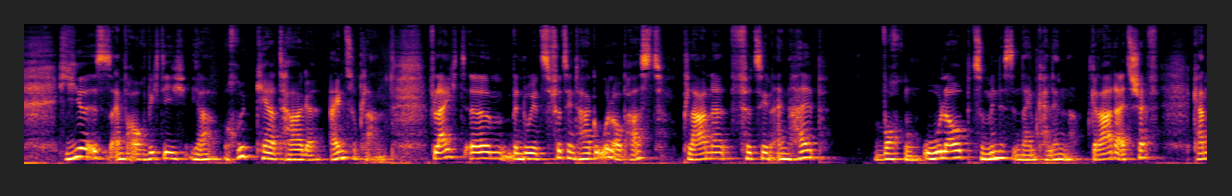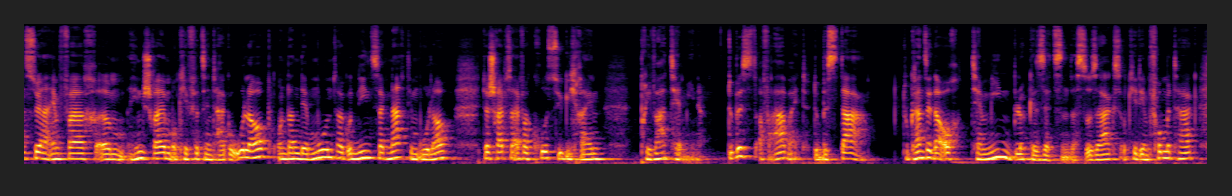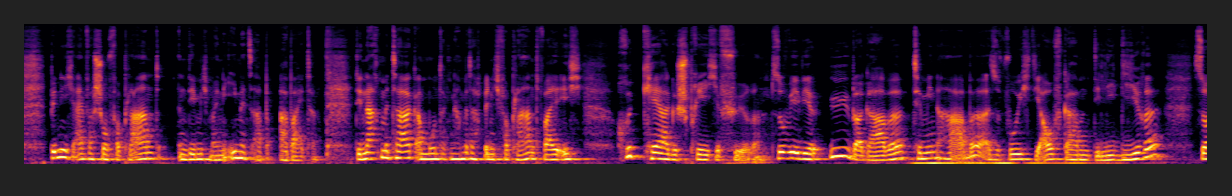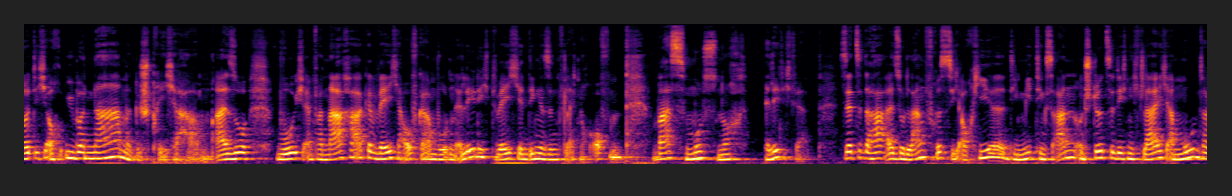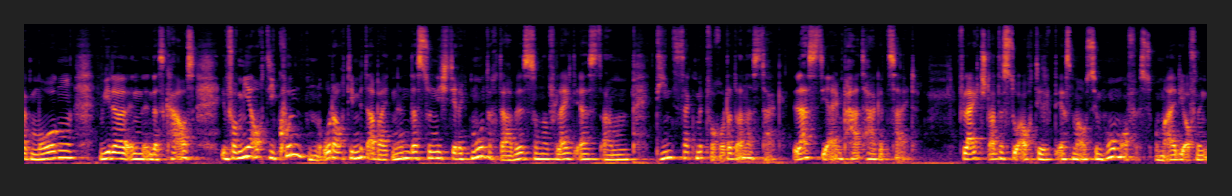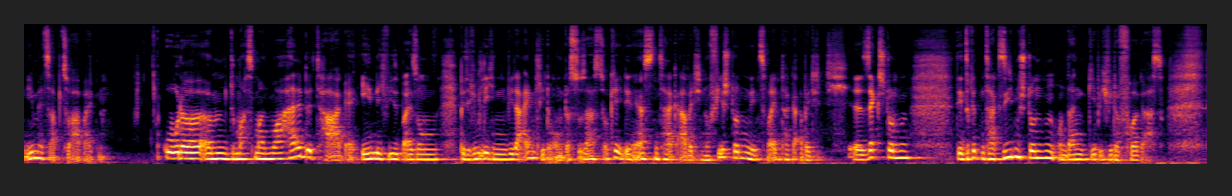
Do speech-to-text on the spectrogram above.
Hier ist es einfach auch wichtig, ja, Rückkehrtage einzuplanen. Vielleicht, ähm, wenn du jetzt 14 Tage Urlaub hast, plane 14,5 Wochen Urlaub zumindest in deinem Kalender. Gerade als Chef kannst du ja einfach ähm, hinschreiben, okay, 14 Tage Urlaub und dann der Montag und Dienstag nach dem Urlaub, da schreibst du einfach großzügig rein Privattermine. Du bist auf Arbeit, du bist da, Du kannst ja da auch Terminblöcke setzen, dass du sagst, okay, den Vormittag bin ich einfach schon verplant, indem ich meine E-Mails abarbeite. Den Nachmittag, am Montagnachmittag bin ich verplant, weil ich Rückkehrgespräche führe. So wie wir Übergabetermine habe, also wo ich die Aufgaben delegiere, sollte ich auch Übernahmegespräche haben. Also wo ich einfach nachhake, welche Aufgaben wurden erledigt, welche Dinge sind vielleicht noch offen, was muss noch erledigt werden. Setze da also langfristig auch hier die Meetings an und stürze dich nicht gleich am Montagmorgen wieder in, in das Chaos. Informiere auch die Kunden oder auch die Mitarbeitenden, dass du nicht direkt Montag da bist, sondern vielleicht erst am Dienstag, Mittwoch oder Donnerstag. Lass dir ein paar Tage Zeit. Vielleicht startest du auch direkt erstmal aus dem Homeoffice, um all die offenen E-Mails abzuarbeiten. Oder ähm, du machst mal nur halbe Tage, ähnlich wie bei so einem betrieblichen Wiedereingliederung, dass du sagst, okay, den ersten Tag arbeite ich nur vier Stunden, den zweiten Tag arbeite ich äh, sechs Stunden, den dritten Tag sieben Stunden und dann gebe ich wieder Vollgas.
